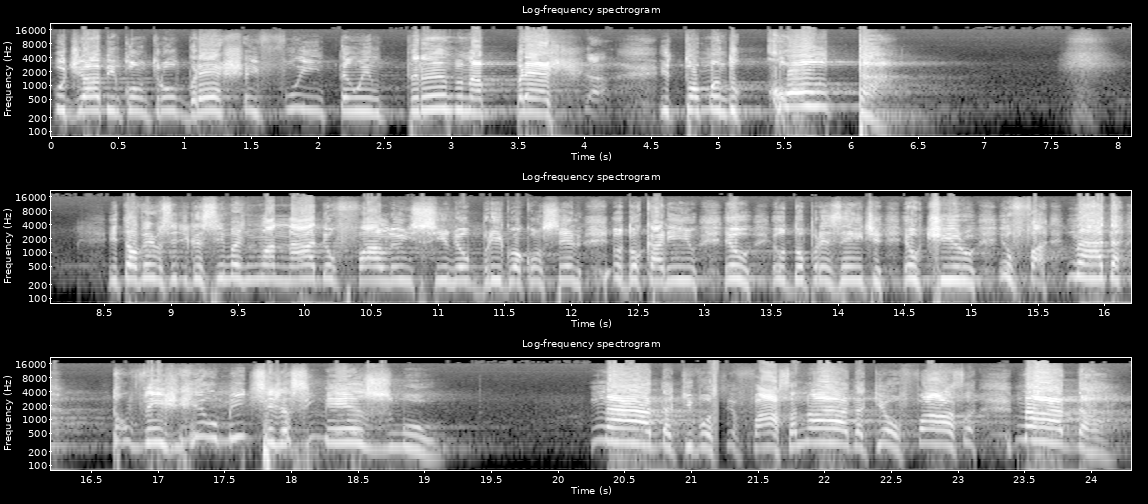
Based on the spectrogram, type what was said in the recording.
O diabo encontrou brecha e foi então entrando na brecha e tomando conta. E talvez você diga assim, mas não há nada, eu falo, eu ensino, eu brigo, eu aconselho, eu dou carinho, eu, eu dou presente, eu tiro, eu faço, nada. Talvez realmente seja assim mesmo. Nada que você faça, nada que eu faça, nada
